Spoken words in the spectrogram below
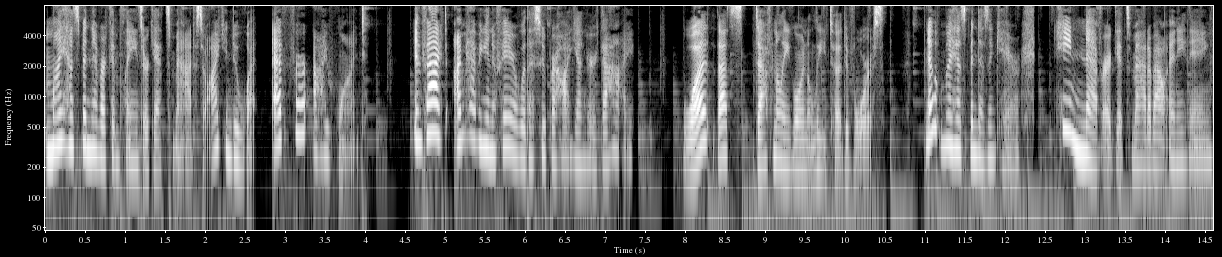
My husband never complains or gets mad, so I can do whatever I want. In fact, I'm having an affair with a super hot younger guy. What? That's definitely going to lead to a divorce. Nope, my husband doesn't care. He never gets mad about anything.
